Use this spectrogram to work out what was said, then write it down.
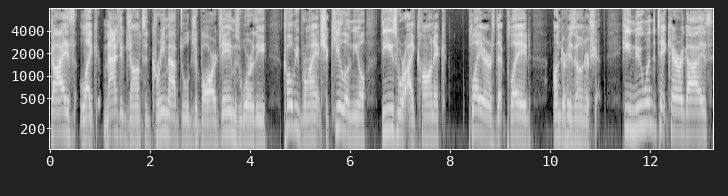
Guys like Magic Johnson, Kareem Abdul Jabbar, James Worthy, Kobe Bryant, Shaquille O'Neal, these were iconic players that played under his ownership. He knew when to take care of guys,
